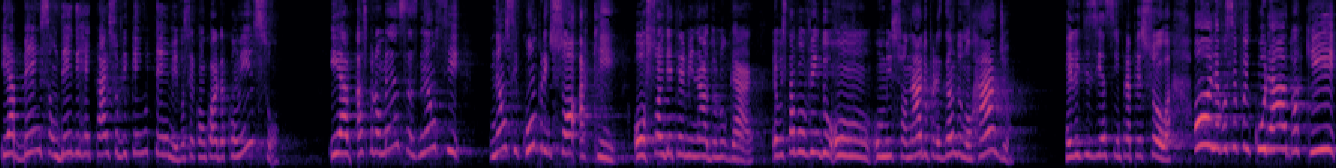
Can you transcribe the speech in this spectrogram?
e a bênção dele recai sobre quem o teme. Você concorda com isso? E a, as promessas não se, não se cumprem só aqui ou só em determinado lugar. Eu estava ouvindo um, um missionário pregando no rádio. Ele dizia assim para a pessoa: Olha, você foi curado aqui,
